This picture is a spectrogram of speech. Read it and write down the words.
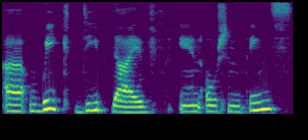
a week deep dive in ocean themes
